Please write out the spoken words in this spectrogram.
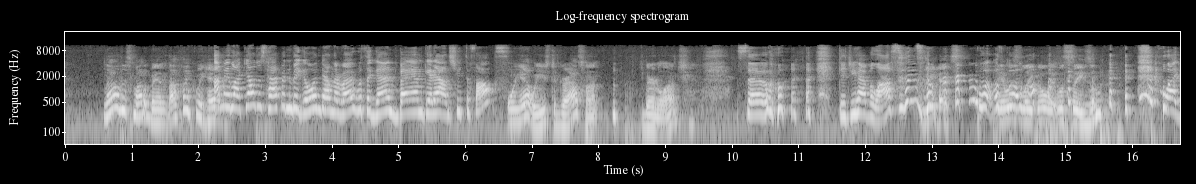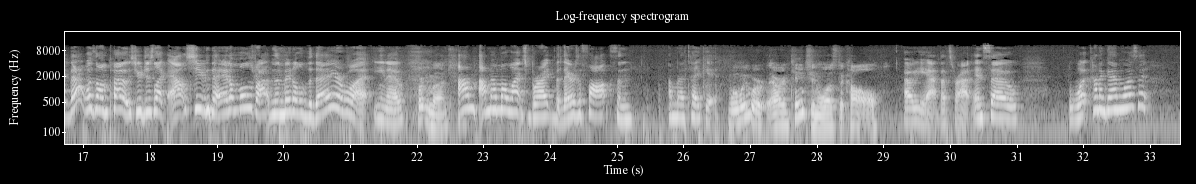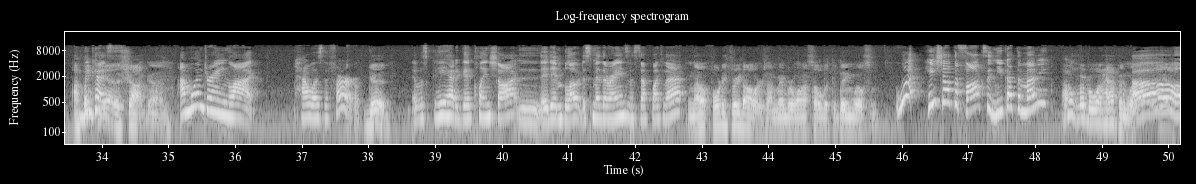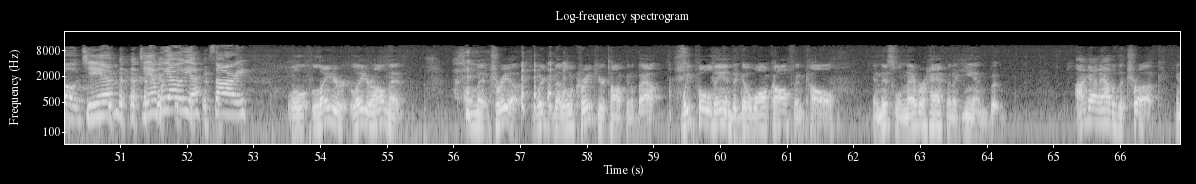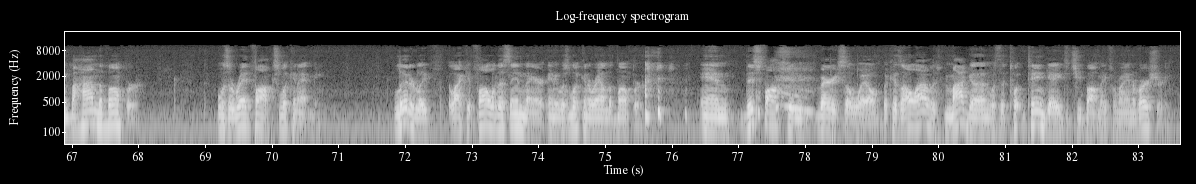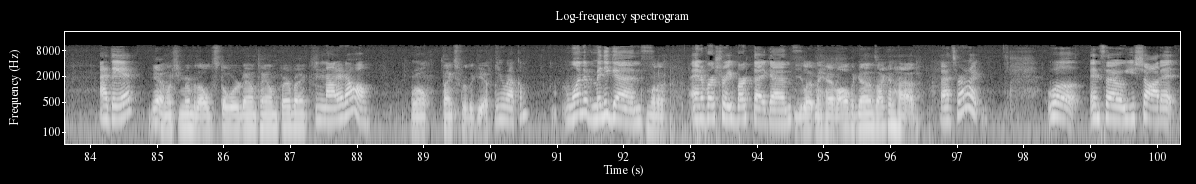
No, this might have been. I think we had. I mean, like y'all just happened to be going down the road with a gun, bam, get out and shoot the fox. well, yeah, we used to grouse hunt during lunch. So, did you have a license? Yes. what was it was legal. It was seasoned. Like that was on post. You're just like out shooting the animals right in the middle of the day, or what? You know, Pretty much. I'm I'm on my lunch break, but there's a fox, and I'm gonna take it. Well, we were. Our intention was to call. Oh yeah, that's right. And so, what kind of gun was it? I think Because- he had a shotgun. I'm wondering, like, how was the fur? Good. It was he had a good clean shot, and it didn't blow it to smithereens and stuff like that. No, forty three dollars. I remember when I sold it to Dean Wilson. He shot the fox, and you got the money? I don't remember what happened with it. but Oh, Jim, Jim, we owe you. Sorry. Well, later later on that on that trip, that little creek you're talking about, we pulled in to go walk off and call, and this will never happen again. But I got out of the truck, and behind the bumper was a red fox looking at me. Literally, like it followed us in there, and it was looking around the bumper. and this fox didn't vary so well because all I was, my gun was the tw- 10 gauge that you bought me for my anniversary. I did. Yeah, don't you remember the old store downtown Fairbanks? Not at all. Well, thanks for the gift. You're welcome. One of many guns, One of anniversary birthday guns. you let me have all the guns I can hide That's right. Well, and so you shot it.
